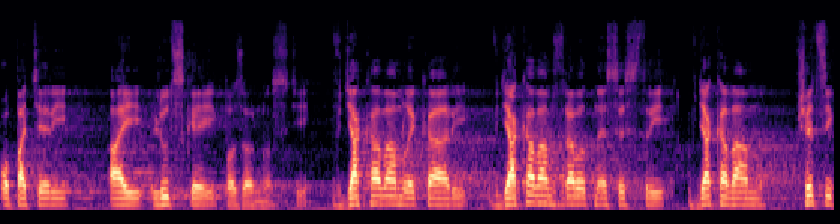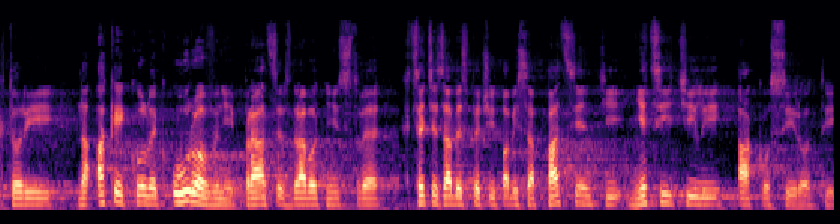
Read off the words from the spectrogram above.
opatery aj ľudskej pozornosti. Vďaka vám lekári, vďaka vám zdravotné sestry, vďaka vám všetci, ktorí na akejkoľvek úrovni práce v zdravotníctve chcete zabezpečiť, aby sa pacienti necítili ako siroty.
